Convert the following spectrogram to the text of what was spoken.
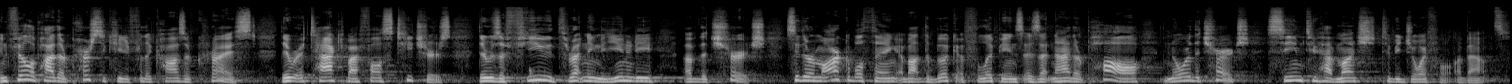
In Philippi, they're persecuted for the cause of Christ. They were attacked by false teachers. There was a feud threatening the unity of the church. See, the remarkable thing about the book of Philippians is that neither Paul nor the church seem to have much to be joyful about.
